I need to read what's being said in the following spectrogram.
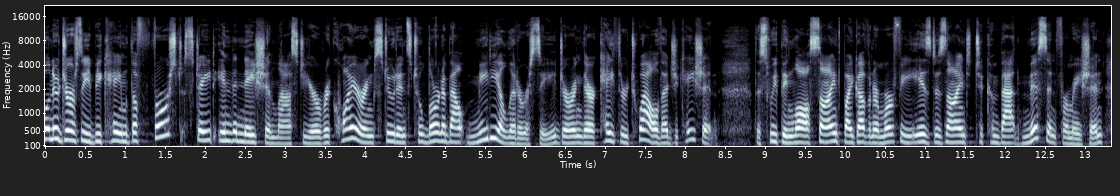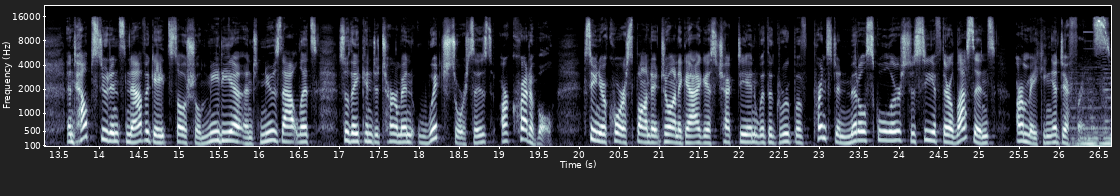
Well, New Jersey became the first state in the nation last year requiring students to learn about media literacy during their K 12 education. The sweeping law signed by Governor Murphy is designed to combat misinformation and help students navigate social media and news outlets so they can determine which sources are credible. Senior correspondent Joanna Gagis checked in with a group of Princeton middle schoolers to see if their lessons are making a difference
